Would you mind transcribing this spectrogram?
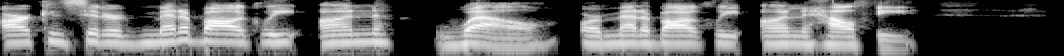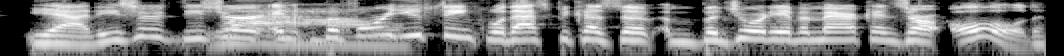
are considered metabolically unwell or metabolically unhealthy. Yeah, these are these wow. are and before you think, well, that's because the majority of Americans are old.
